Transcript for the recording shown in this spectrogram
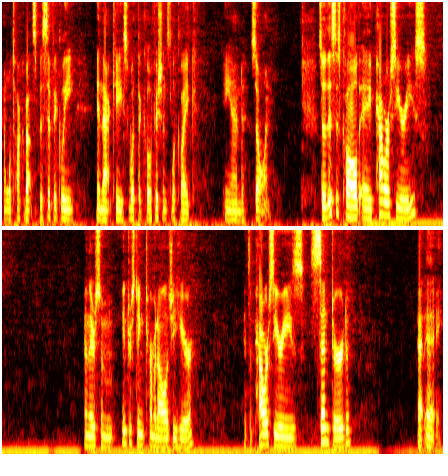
and we'll talk about specifically in that case what the coefficients look like and so on. So this is called a power series, and there's some interesting terminology here. It's a power series centered at A.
